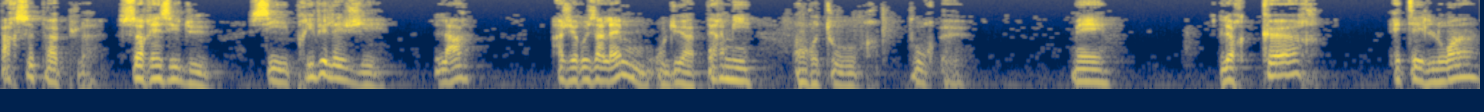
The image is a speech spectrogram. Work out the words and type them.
par ce peuple, ce résidu si privilégié, là, à Jérusalem, où Dieu a permis un retour pour eux. Mais leur cœur était loin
